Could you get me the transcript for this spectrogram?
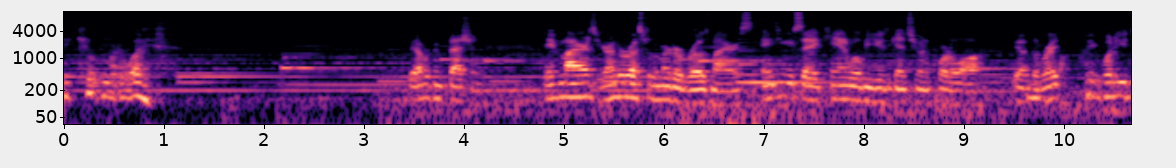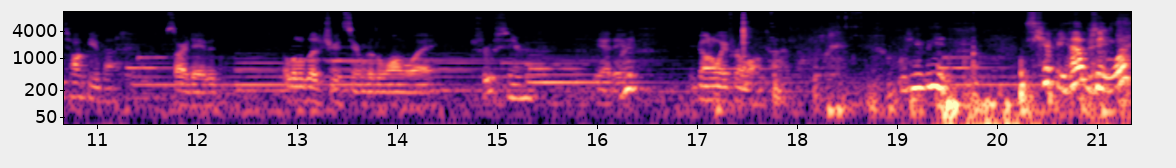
I killed my wife. We have a confession. David Myers, you're under arrest for the murder of Rose Myers. Anything you say can and will be used against you in a court of law. You have the right. Wait, what are you talking about? Sorry, David. A little bit of truth serum goes a long way. Truth serum? Yeah, David. You're going away for a long time. What do you mean? This can't be happening. What?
